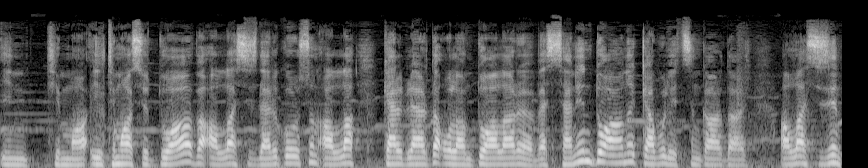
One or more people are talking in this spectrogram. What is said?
intima, iltiması dua və Allah sizləri qorusun. Allah qəlblərdə olan duaları və sənin duanı qəbul etsin qardaş. Allah sizin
